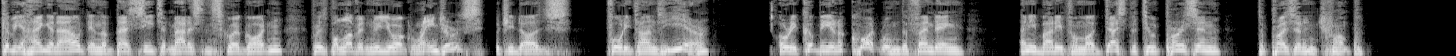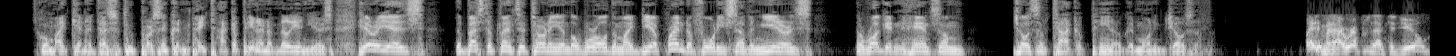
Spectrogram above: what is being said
Could be hanging out in the best seats at Madison Square Garden for his beloved New York Rangers, which he does 40 times a year. Or he could be in a courtroom defending anybody from a destitute person to President Trump. Who am I kidding? A destitute person couldn't pay Tacopina in a million years. Here he is, the best defense attorney in the world, and my dear friend of 47 years, the rugged and handsome Joseph Tacopina. Good morning, Joseph. Wait a minute, I represented you.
